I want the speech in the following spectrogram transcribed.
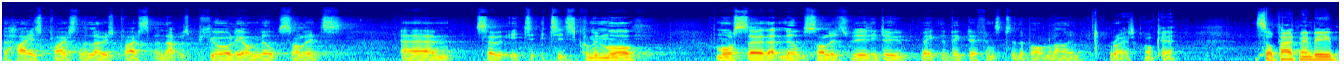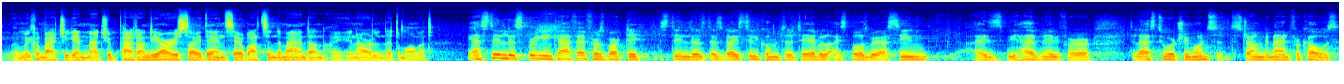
the highest price and the lowest price, and that was purely on milk solids. Um, so it, it, it's coming more, more so that milk solids really do make the big difference to the bottom line. Right. Okay. So Pat, maybe, and we'll come back to you again, Matthew. Pat, on the Irish side, then, say what's in demand on, in Ireland at the moment. Yeah, still the spring in Calf Heifer's birthday. Still, there's, there's guys still coming to the table. I suppose we are seeing, as we have maybe for the last two or three months, strong demand for cows.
